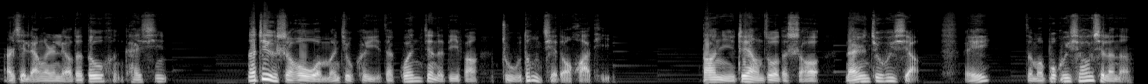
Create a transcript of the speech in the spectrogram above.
而且两个人聊得都很开心，那这个时候我们就可以在关键的地方主动切断话题。当你这样做的时候，男人就会想：哎，怎么不回消息了呢？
